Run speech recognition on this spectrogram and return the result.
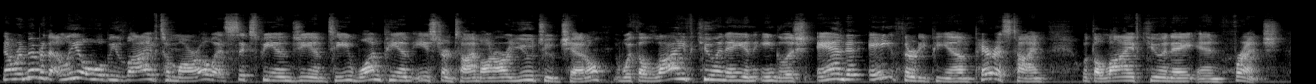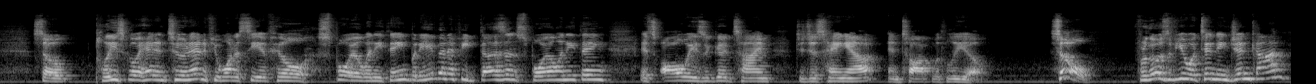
Now remember that Leo will be live tomorrow at 6 p.m. GMT, 1 p.m. Eastern Time on our YouTube channel with a live Q&A in English and at 8:30 p.m. Paris time with a live Q&A in French. So please go ahead and tune in if you want to see if he'll spoil anything, but even if he doesn't spoil anything, it's always a good time to just hang out and talk with Leo. So, for those of you attending Gen Con,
